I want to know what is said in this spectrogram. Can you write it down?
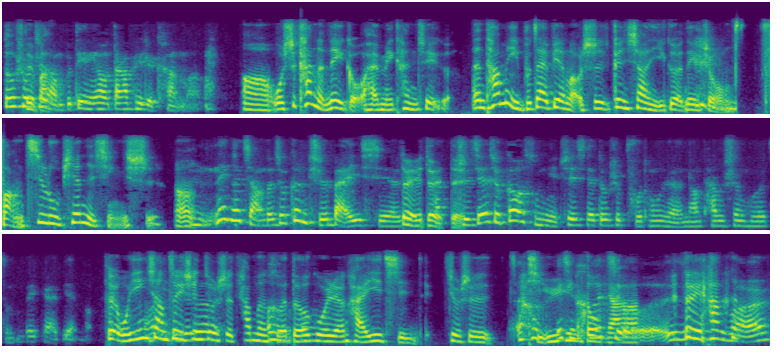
都说这两部电影要搭配着看嘛。啊，我是看了那个，我还没看这个。但他们已不再变老，是更像一个那种 仿纪录片的形式。嗯，那个讲的就更直白一些，对对对，直接就告诉你这些都是普通人，然后他们生活怎么被改变的。对我印象最深就是他们和德国人还一起就是体育运动呀，对呀，玩儿，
